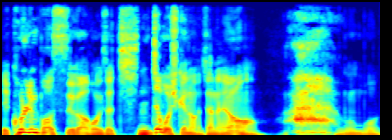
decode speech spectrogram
이 콜린 퍼스가 거기서 진짜 멋있게 나왔잖아요. 아, 뭐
